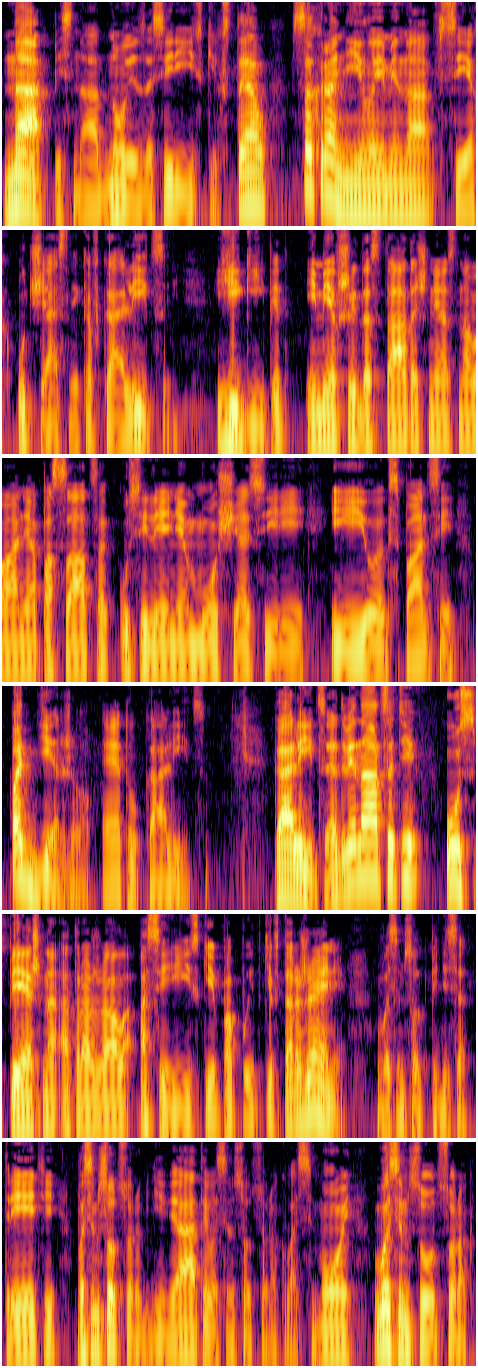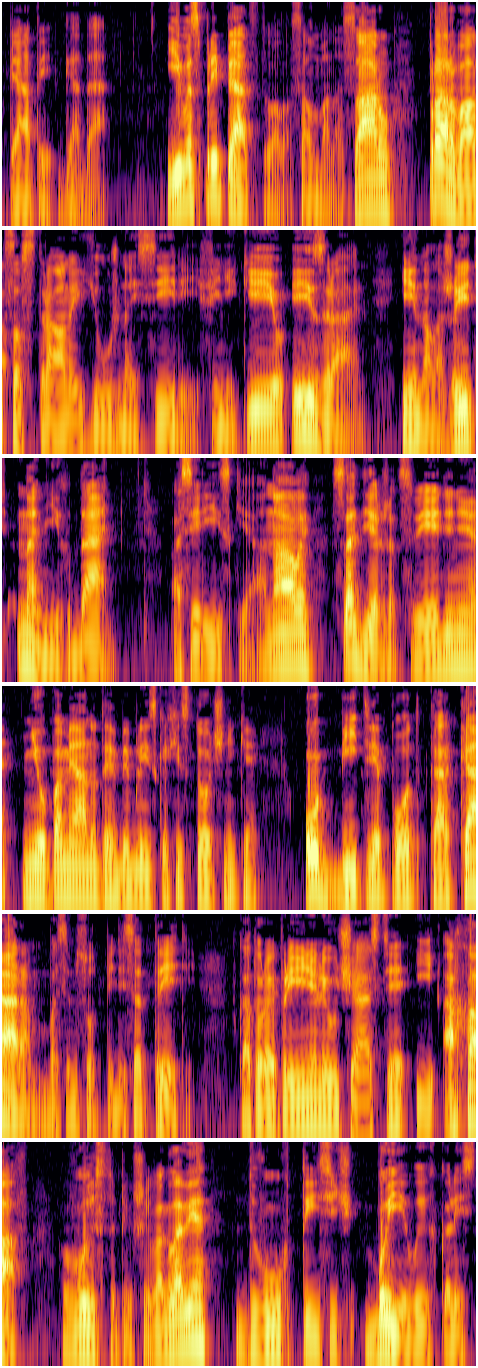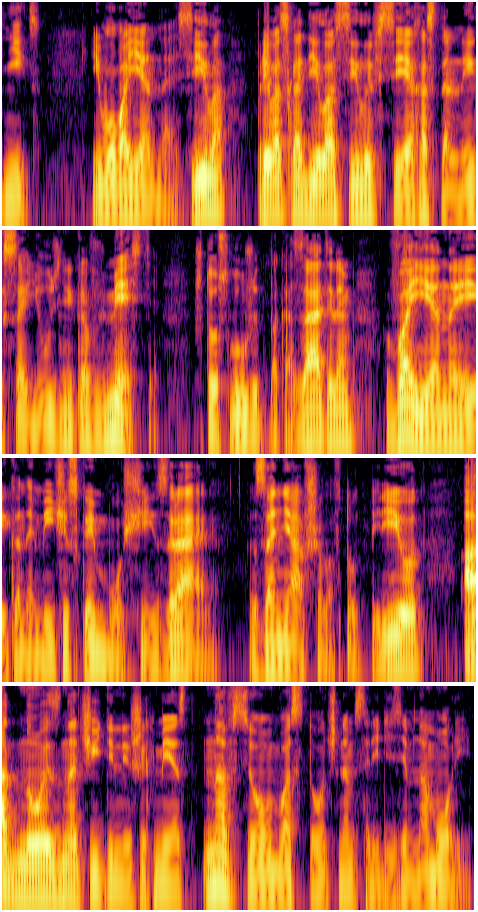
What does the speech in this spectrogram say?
Надпись на одной из ассирийских стел сохранила имена всех участников коалиции – Египет, имевший достаточные основания опасаться усиления мощи Ассирии и ее экспансии, поддерживал эту коалицию. Коалиция 12 успешно отражала ассирийские попытки вторжения 853, 849, 848, 845 года и воспрепятствовала Салманасару прорваться в страны Южной Сирии, Финикию и Израиль и наложить на них дань. Ассирийские аналы содержат сведения, не упомянутые в библейских источнике, о битве под Каркаром 853, в которой приняли участие и Ахав, выступивший во главе двух тысяч боевых колесниц. Его военная сила превосходила силы всех остальных союзников вместе, что служит показателем военной и экономической мощи Израиля, занявшего в тот период одно из значительнейших мест на всем Восточном Средиземноморье.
